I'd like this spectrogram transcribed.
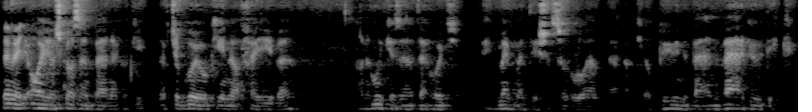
Nem egy aljas gazembernek, akinek csak golyó kéne a fejébe, hanem úgy kezelte, hogy egy megmentésre szoruló ember, aki a bűnben vergődik.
